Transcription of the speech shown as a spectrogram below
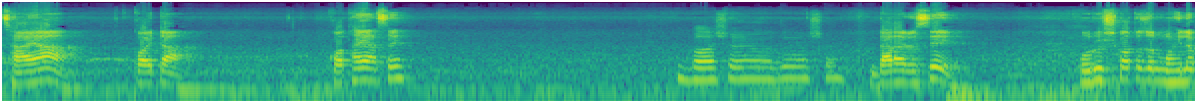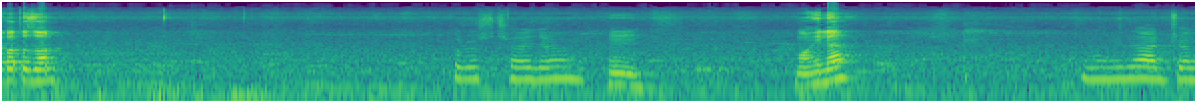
ছায়া? কয়টা? কথায় আছে? বাসায় আমাদের বাসায়। দাঁড়া রয়েছে? পুরুষ কতজন মহিলা কতজন? পুরুষ ছয়জন হুম। মহিলা? মহিলা আটজন।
